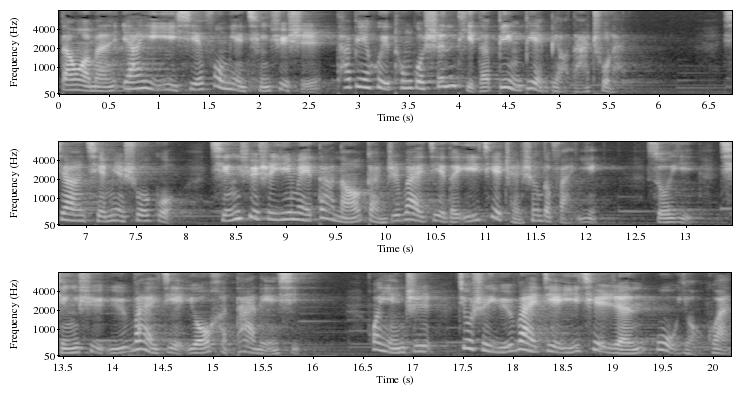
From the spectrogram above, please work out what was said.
当我们压抑一些负面情绪时，它便会通过身体的病变表达出来。像前面说过，情绪是因为大脑感知外界的一切产生的反应，所以情绪与外界有很大联系。换言之，就是与外界一切人物有关。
